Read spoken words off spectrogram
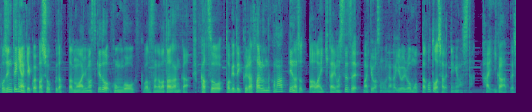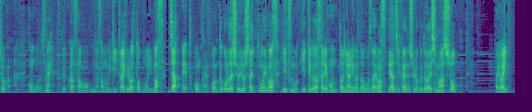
個人的には結構やっぱショックだったのもありますけど、今後クックパッドさんがまたなんか復活を遂げてくださるのかなっていうのはちょっと淡い期待もしつつ、まあ今日はそのなんかいろいろ思ったことを喋ってみました。はい、いかがだったでしょうか？今後ですね、クックパッドさんを皆さんも見ていただければと思います。じゃあ、えっ、ー、と、今回はこのところで終了したいと思います。いつも聞いてくださり本当にありがとうございます。では次回の収録でお会いしましょう。バイバイ。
